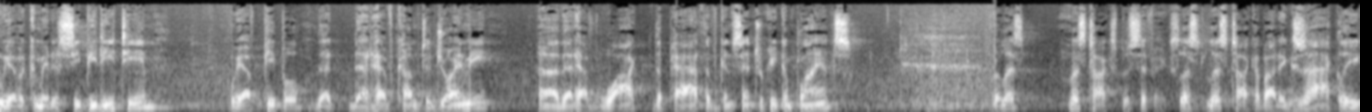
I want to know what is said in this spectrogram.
we have a committed CPD team, we have people that, that have come to join me uh, that have walked the path of consent decree compliance. But let's let's talk specifics. Let's let's talk about exactly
